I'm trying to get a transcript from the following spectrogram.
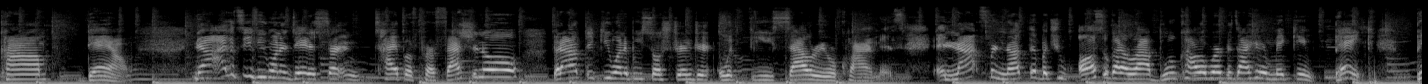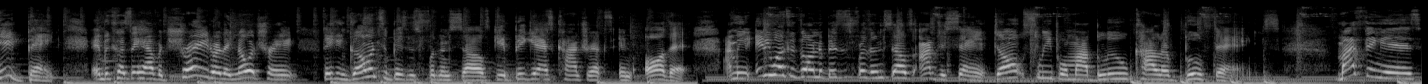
Calm down. Now, I can see if you want to date a certain type of professional, but I don't think you want to be so stringent with the salary requirements. And not for nothing, but you also got a lot of blue collar workers out here making bank, big bank. And because they have a trade or they know a trade, they can go into business for themselves, get big ass contracts, and all that. I mean, anyone could go into business for themselves. I'm just saying, don't sleep on my blue collar boo things. My thing is,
